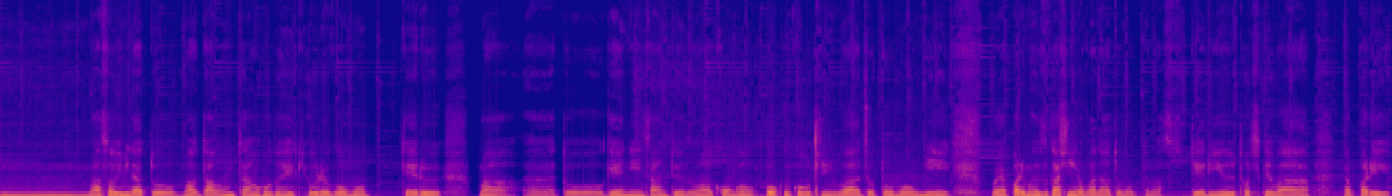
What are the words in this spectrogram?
うんまあそういう意味だと、まあ、ダウンタウンほど影響力を持ってる、まあ、と芸人さんというのは、今後僕個人はちょっと思うに、まあ、やっぱり難しいのかなと思ってます。で、理由としては、やっぱり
